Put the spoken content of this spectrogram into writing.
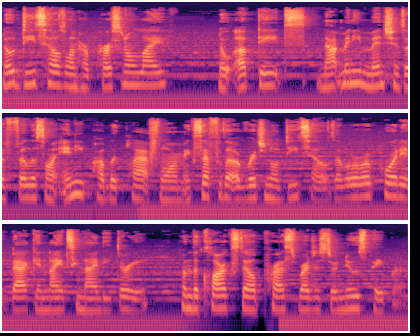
no details on her personal life, no updates, not many mentions of Phyllis on any public platform except for the original details that were reported back in 1993 from the Clarksdale Press Register newspaper,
